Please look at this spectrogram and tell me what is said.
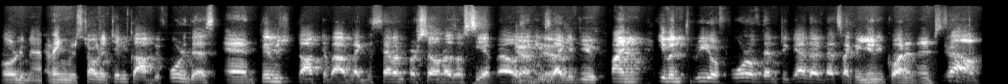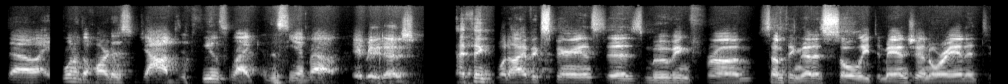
Yep. Totally, man. I think we was talking to Tim Kopp before this, and Tim talked about like the seven personas of CMOs, Yeah, and he's yeah. like, if you find even three or four of them together, that's like a unicorn in itself. So it's one of the hardest jobs it feels like as a CMO. It really does. I think what I've experienced is moving from something that is solely demand gen oriented to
